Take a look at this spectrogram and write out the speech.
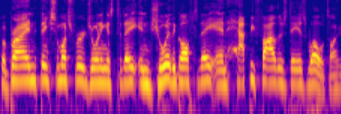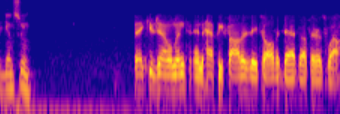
But Brian, thanks so much for joining us today. Enjoy the golf today, and happy Father's Day as well. We'll talk again soon. Thank you, gentlemen, and happy Father's Day to all the dads out there as well.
